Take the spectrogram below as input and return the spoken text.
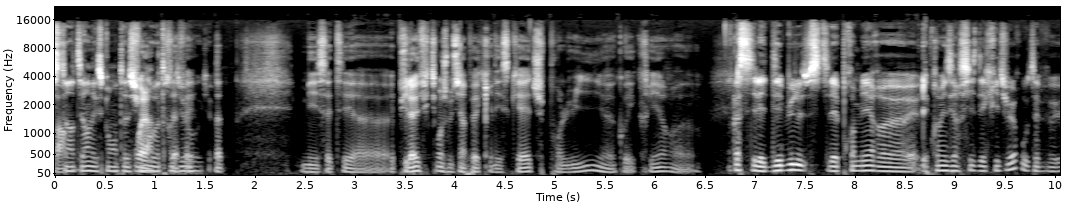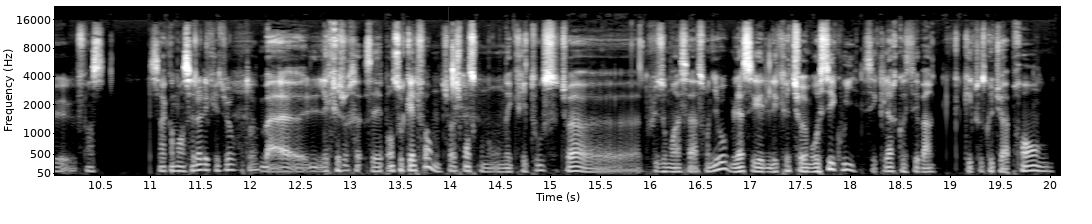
c'était un terrain d'expérimentation à votre radio. Mais c'était. Euh, et puis là, effectivement, je me suis un peu écrit des sketchs pour lui, quoi écrire. Donc là, c'était les débuts, c'était les, premières, les premiers exercices d'écriture ou enfin, ça a commencé là l'écriture pour toi? Bah l'écriture ça, dépend sous quelle forme. Tu vois, je pense qu'on écrit tous, tu vois, plus ou moins ça à son niveau. Mais là c'est l'écriture humoristique, oui. C'est clair que c'est pas quelque chose que tu apprends. Donc,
